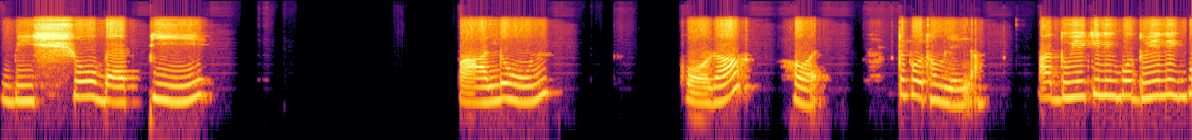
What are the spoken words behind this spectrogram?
বিশ্বব্যাপী পালন করা হয়। এটা প্রথম লিখলাম। আর দুয়ে কি লিখব? দুয়ে লিখব?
